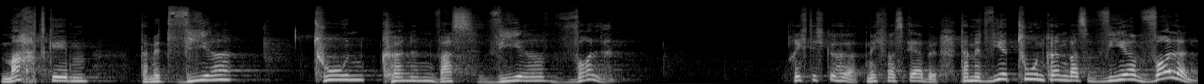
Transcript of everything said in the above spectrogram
Macht geben, damit wir tun können, was wir wollen. Richtig gehört, nicht was er will. Damit wir tun können, was wir wollen.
